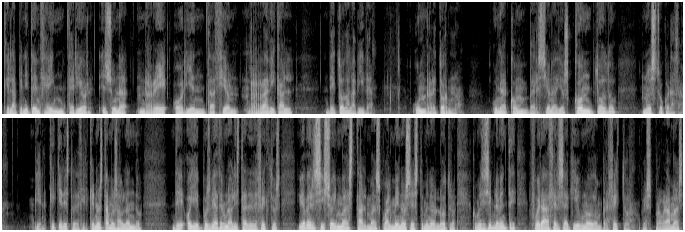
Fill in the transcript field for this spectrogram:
que la penitencia interior es una reorientación radical de toda la vida, un retorno, una conversión a Dios con todo nuestro corazón. Bien, ¿qué quiere esto decir? Que no estamos hablando de, oye, pues voy a hacer una lista de defectos y voy a ver si soy más tal, más cual, menos esto, menos lo otro, como si simplemente fuera a hacerse aquí uno don perfecto, pues programas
